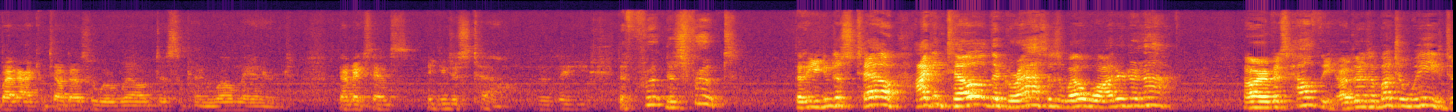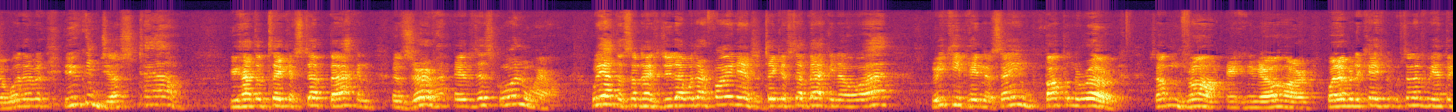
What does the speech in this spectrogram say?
but I can tell those who were well disciplined, well mannered. That makes sense. You can just tell. The, the fruit, there's fruit. That you can just tell. I can tell if the grass is well watered or not. Or if it's healthy, or there's a bunch of weeds, or whatever. You can just tell. You have to take a step back and observe, is this going well? We have to sometimes do that with our finances. Take a step back, you know what? We keep hitting the same bump in the road. Something's wrong, you know, or whatever the case. Sometimes we have to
